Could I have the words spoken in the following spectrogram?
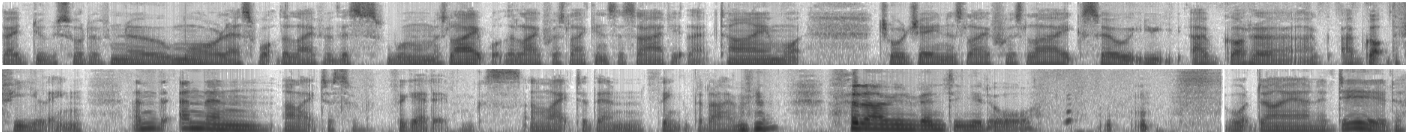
I do sort of know more or less what the life of this woman was like, what the life was like in society at that time, what Georgiana's life was like. So you, I've got a, I've, I've, got the feeling, and and then I like to sort of forget it because I like to then think that I'm that I'm inventing it all. what Diana did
